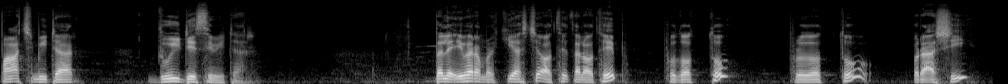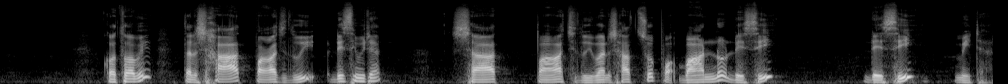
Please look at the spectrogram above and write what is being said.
পাঁচ মিটার, দুই ডেসিমিটার। তাহলে এবার আমরা কি আসছে? অতএব, তাহলে অতএব প্রদত্ত প্রদত্ত রাশি কত হবে? তাহলে সাত, পাঁচ, দুই, ডেসিমিটার। সাত পাঁচ দুই মানে সাতশো বাহান্ন ডেসি ডেসি মিটার।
